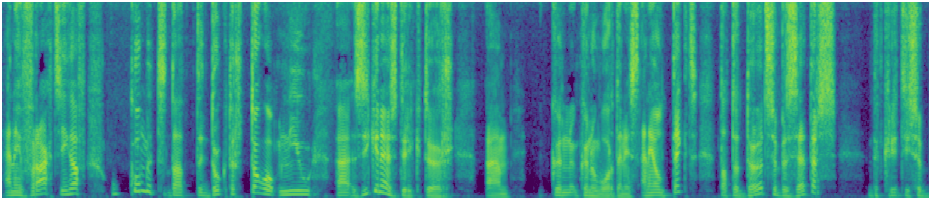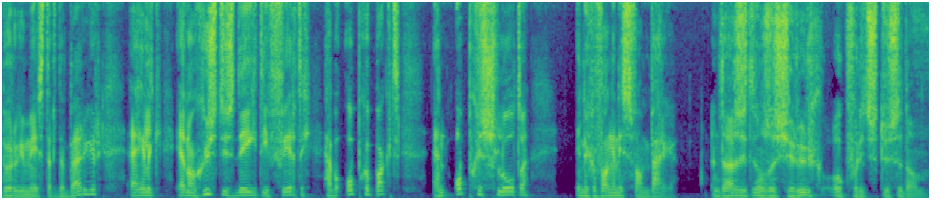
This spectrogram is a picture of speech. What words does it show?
En hij vraagt zich af, hoe komt het dat de dokter toch opnieuw eh, ziekenhuisdirecteur ehm, kunnen, kunnen worden is? En hij ontdekt dat de Duitse bezetters de kritische burgemeester De Berger, eigenlijk in augustus 1940 hebben opgepakt en opgesloten in de gevangenis van Bergen. En daar zit onze chirurg ook voor iets tussen dan.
